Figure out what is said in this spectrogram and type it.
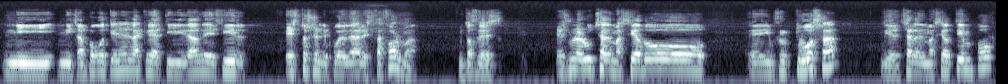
ni, ni tampoco tienen la creatividad de decir esto se le puede dar esta forma entonces es una lucha demasiado eh, infructuosa y de echarle demasiado tiempo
